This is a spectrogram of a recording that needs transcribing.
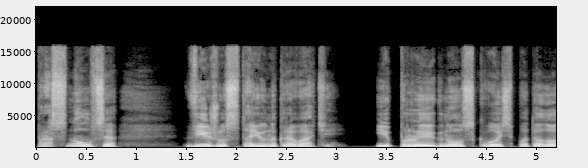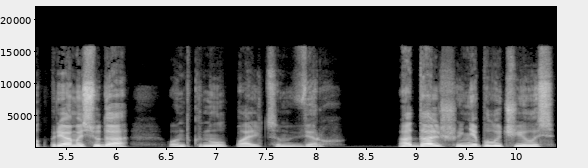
«Проснулся! Вижу, стою на кровати!» И прыгнул сквозь потолок прямо сюда. Он ткнул пальцем вверх. А дальше не получилось.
